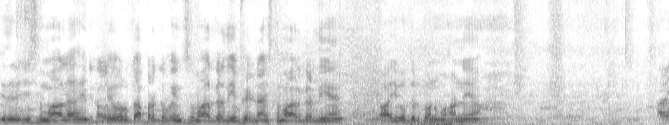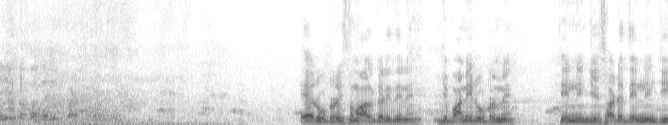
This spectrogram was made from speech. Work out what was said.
ये इस्तेमाल है? प्योर कापर इस्तेमाल कर दी फिल्डा इस्तेमाल कर दिए। आइयो उधर तो तुम बहाने ਇਹ ਰੋਟਰ ਇਸਤੇਮਾਲ ਕਰੀਦੇ ਨੇ ਜਾਪਾਨੀ ਰੋਟਰ ਨੇ 3 ਇੰਚੀ 3.5 ਇੰਚੀ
